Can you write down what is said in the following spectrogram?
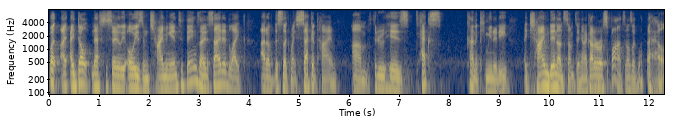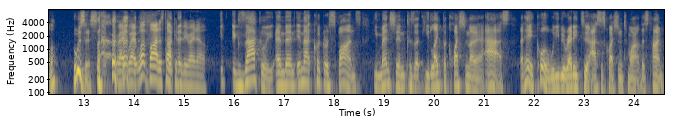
but I, I don't necessarily always am chiming into things. I decided like out of this is like my second time um, through his text kind of community, I chimed in on something and I got a response, and I was like, "What the hell? Who is this?" right, right. What bot is talking to me right now? Exactly. And then in that quick response, he mentioned because uh, he liked the question that I asked that, hey, cool, would you be ready to ask this question tomorrow at this time?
